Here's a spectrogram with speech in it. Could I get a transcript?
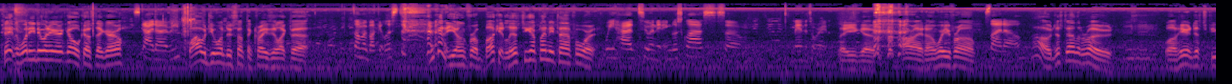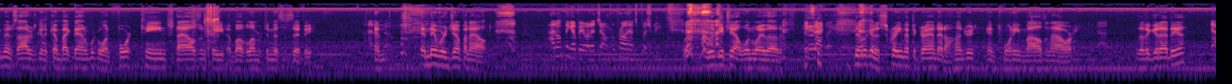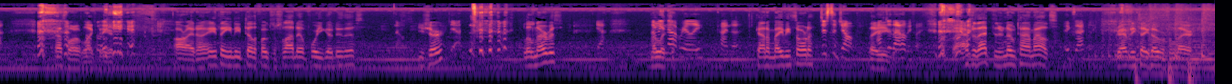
Caitlin, what are you doing here at Gold Coast Day, girl? Skydiving. Why would you want to do something crazy like that? It's on my bucket list. You're kind of young for a bucket list. You got plenty of time for it. we had to in an English class, so mandatory. There you go. All right, hon. Where are you from? Slidell. Oh, just down the road. Mm-hmm. Well, here in just a few minutes, Otter's going to come back down. We're going 14,000 feet above Lumberton, Mississippi. I don't And, know. and then we're jumping out. I don't think I'll be able to jump. He'll probably have to push me. We'll, we'll get you out one way or the other. exactly. Then we're going to scream at the ground at 120 miles an hour. Oh God. Is that a good idea? Yeah. That's what I would like to hear. All right, huh? Anything you need to tell the folks in Slidell before you go do this? no. You sure? Yeah. A little nervous? yeah. I mean, not really. Kinda. Kind of, maybe, sort of. Just a jump. There After that, I'll be fine. After that, there's no timeouts. exactly. Gravity takes over from there.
